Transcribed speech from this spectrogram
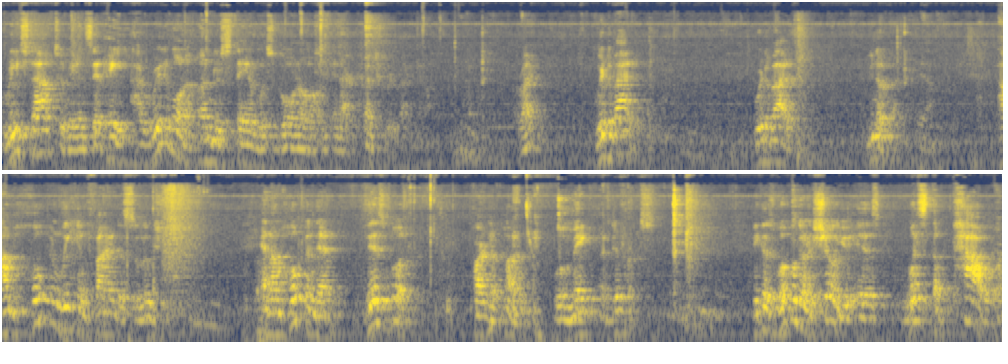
reached out to me and said, hey, I really want to understand what's going on in our country right now. Right? We're divided. We're divided. You know that. Yeah. I'm hoping we can find a solution. And I'm hoping that this book, pardon the pun, will make a difference. Because what we're going to show you is what's the power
